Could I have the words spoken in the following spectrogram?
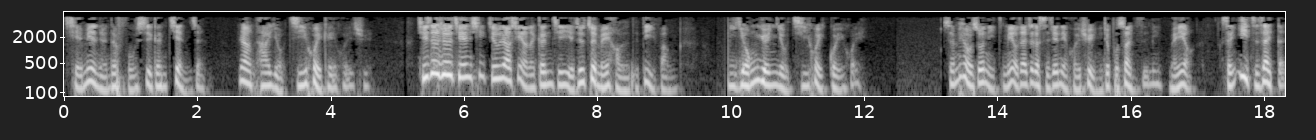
前面人的服侍跟见证，让他有机会可以回去。其实，这就是今天信基督教信仰的根基，也就是最美好的地方。你永远有机会归回。神没有说你没有在这个时间点回去，你就不算子民。没有，神一直在等，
